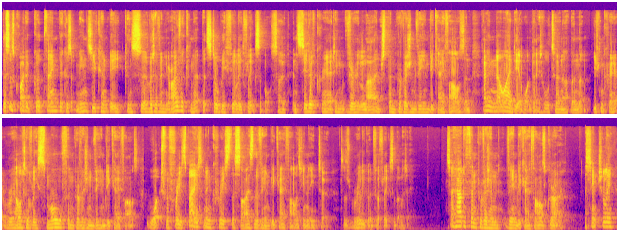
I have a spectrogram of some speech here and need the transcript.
This is quite a good thing because it means you can be conservative in your overcommit but still be fairly flexible. So instead of creating very large thin provision VMDK files and having no idea what data will turn up in them, you can create relatively small thin provision VMDK files. Watch for free space and increase the size of the VMDK files you need to. So it's really good for flexibility. So how do thin provision VMDK files grow? Essentially,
